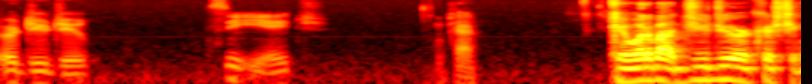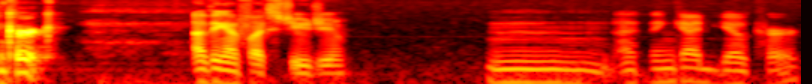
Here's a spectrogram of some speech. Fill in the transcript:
or Juju? Ceh. Okay. Okay, what about Juju or Christian Kirk? I think I'd flex Juju. Mm, I think I'd go Kirk.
